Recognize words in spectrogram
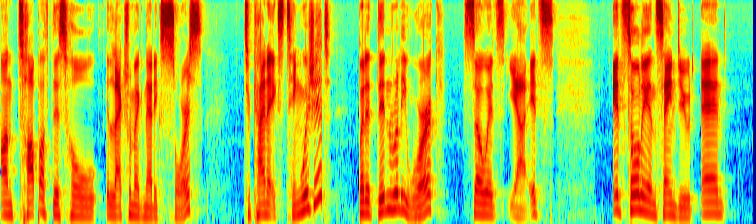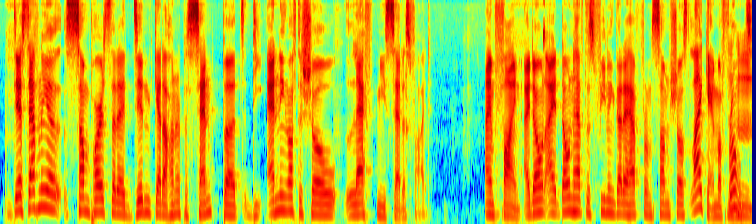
on top of this whole electromagnetic source to kind of extinguish it, but it didn't really work. So it's yeah, it's it's totally insane, dude. And there's definitely uh some parts that I didn't get 100%, but the ending of the show left me satisfied. I'm fine. I don't I don't have this feeling that I have from some shows like Game of Thrones.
